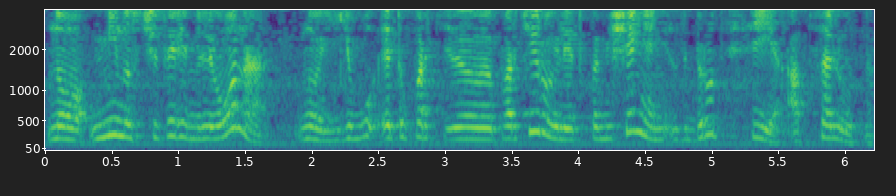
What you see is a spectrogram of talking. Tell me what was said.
но минус 4 миллиона, ну, его, эту э, квартиру или это помещение заберут все, абсолютно.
